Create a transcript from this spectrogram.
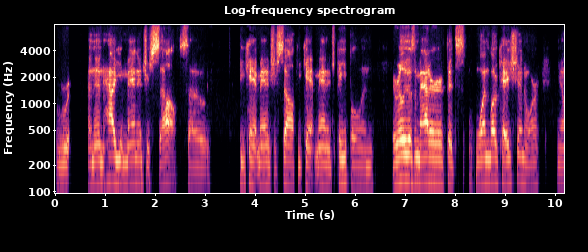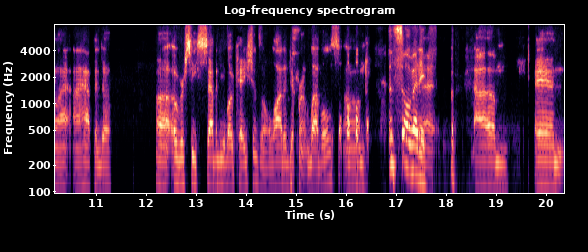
and then how you manage yourself. So you can't manage yourself, you can't manage people, and it really doesn't matter if it's one location or you know I, I happen to uh, oversee 70 locations on a lot of different levels. Um, That's so many. Uh, um, and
